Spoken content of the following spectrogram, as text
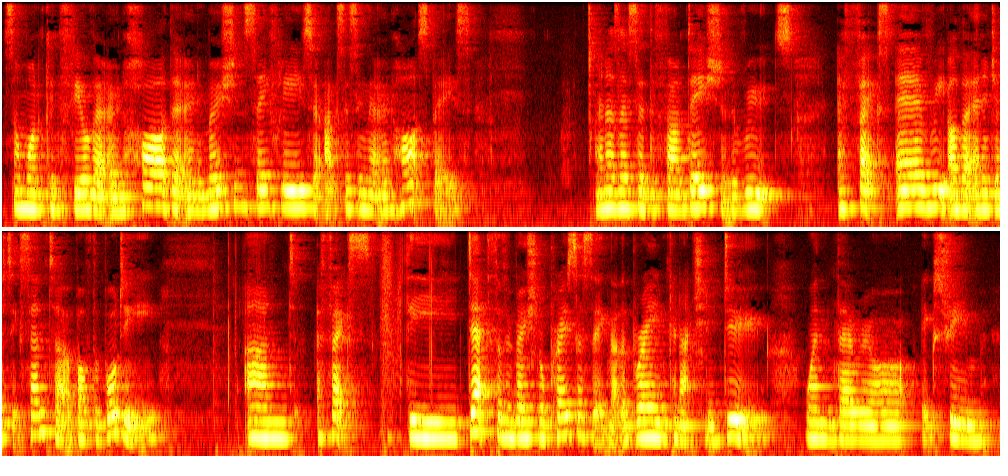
someone can feel their own heart, their own emotions safely, so accessing their own heart space. And as I said, the foundation, the roots, affects every other energetic center above the body and affects the depth of emotional processing that the brain can actually do when there are extreme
